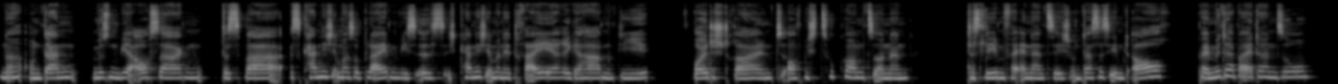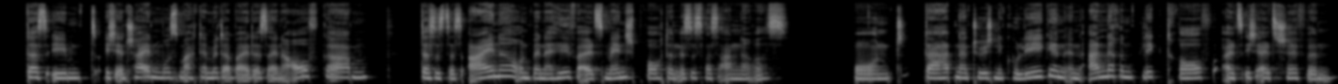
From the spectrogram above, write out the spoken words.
Ne? Und dann müssen wir auch sagen, das war, es kann nicht immer so bleiben, wie es ist. Ich kann nicht immer eine Dreijährige haben, die freudestrahlend auf mich zukommt, sondern das Leben verändert sich. Und das ist eben auch bei Mitarbeitern so, dass eben ich entscheiden muss, macht der Mitarbeiter seine Aufgaben. Das ist das eine. Und wenn er Hilfe als Mensch braucht, dann ist es was anderes. Und da hat natürlich eine Kollegin einen anderen Blick drauf als ich als Chefin,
